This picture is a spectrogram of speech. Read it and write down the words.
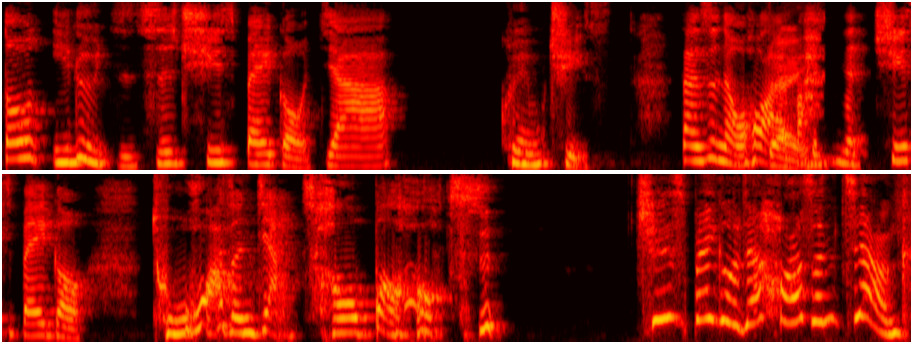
都一律只吃 cheese bagel 加 cream cheese，但是呢，我后来发现 cheese bagel 涂花生酱超爆好吃，cheese bagel 加花生酱。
